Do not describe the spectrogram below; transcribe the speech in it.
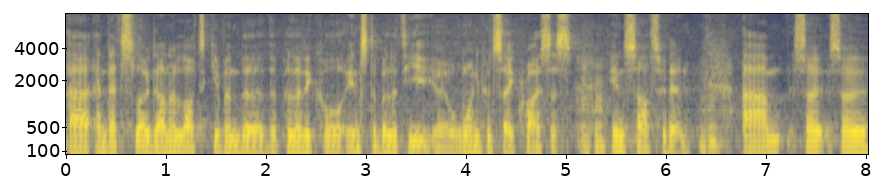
-hmm. and that slowed down a lot given the, the political instability, one could say crisis mm-hmm. in South Sudan. Mm-hmm. Um, so, so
